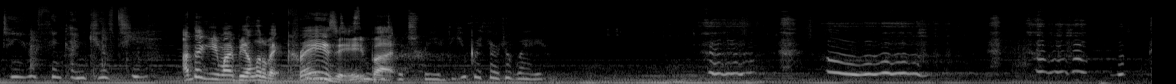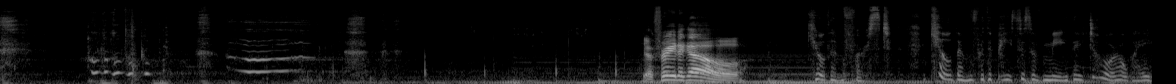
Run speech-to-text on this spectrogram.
Do you think I'm guilty? I think you might be a little bit crazy, but to a he withered away. You're free to go. Kill them first. Kill them for the pieces of me they tore away.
